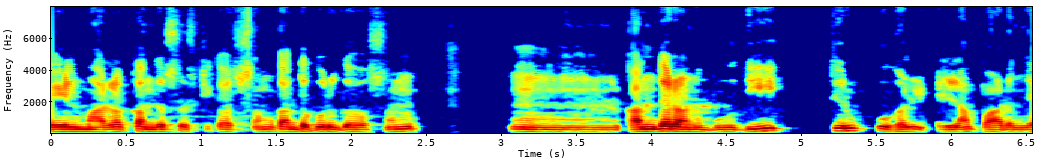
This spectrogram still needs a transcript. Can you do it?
வேல்மாறல் கந்த சஷ்டி கவசம் கந்தகுரு கவசம் கந்தர் அனுபூதி திருப்புகழ் எல்லாம் பாடுங்க.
